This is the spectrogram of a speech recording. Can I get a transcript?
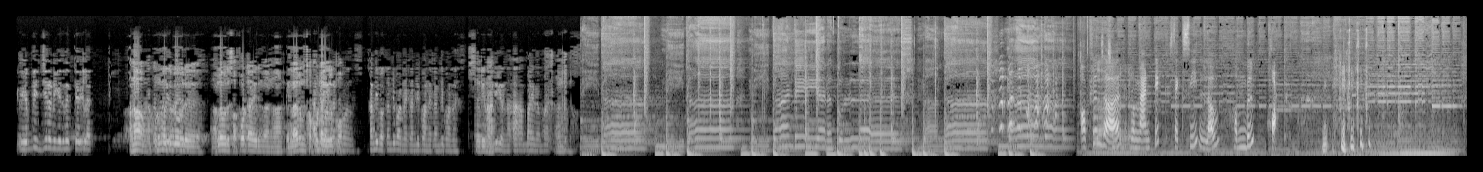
இது எப்படி ஜீரணிக்குதுன்னு தெரியல. ஆனா உங்க குடும்பத்துக்கு ஒரு நல்ல ஒரு சப்போர்ட்டா இருங்க அண்ணா எல்லாரும் சப்போர்ட்டா இருப்போம். கண்டிப்பா கண்டிப்பாண்ணே கண்டிப்பாண்ணே கண்டிப்பாண்ணே சரிண்ணா. அதிகம் பாய்ண்ணே bye option or romantic sexy love humble hot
